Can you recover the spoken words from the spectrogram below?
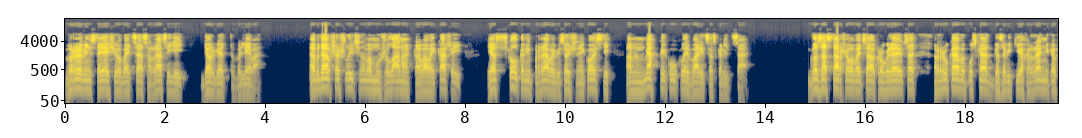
Вровень стоящего бойца с рацией дергает влево. Обдав шашлычного мужлана кровавой кашей и осколками правой височной кости, он мягкой куклой валится с крыльца. Глаза старшего бойца округляются, рука выпускает газовики охранников,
